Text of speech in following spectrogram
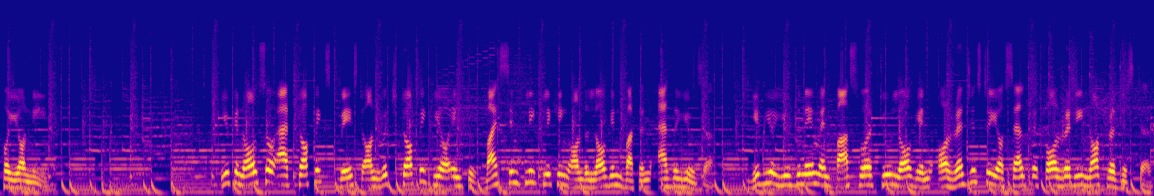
for your need. You can also add topics based on which topic you're into by simply clicking on the login button as a user. Give your username and password to log in, or register yourself if already not registered.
